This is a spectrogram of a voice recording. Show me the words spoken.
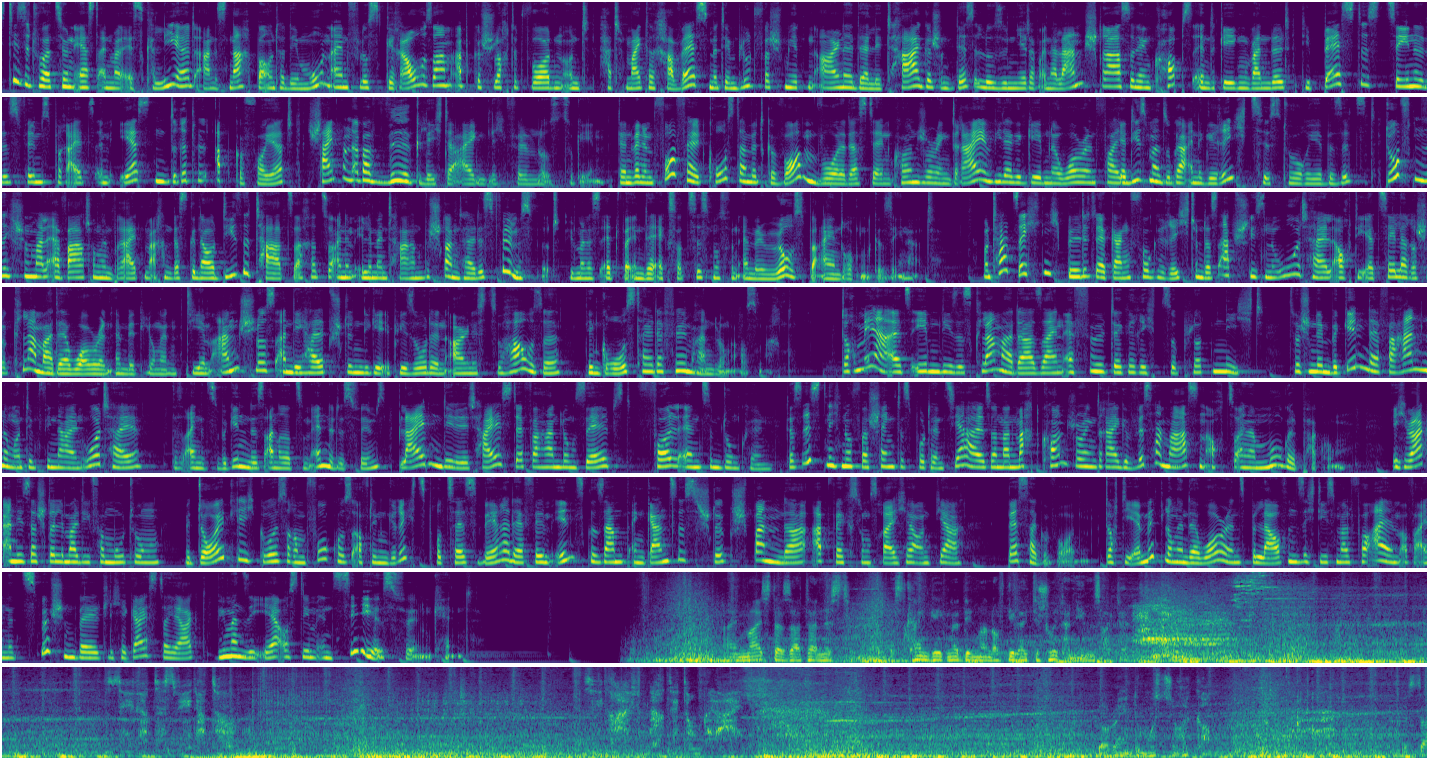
Die Situation erst einmal eskaliert, Arnes Nachbar unter Dämoneneinfluss grausam abgeschlachtet worden und hat Michael Chavez mit dem blutverschmierten Arne, der lethargisch und desillusioniert auf einer Landstraße den Cops entgegenwandelt, die beste Szene des Films bereits im ersten Drittel abgefeuert, scheint nun aber wirklich der eigentliche Film loszugehen. Denn wenn im Vorfeld groß damit geworben wurde, dass der in Conjuring 3 wiedergegebene Warren-Fall ja diesmal sogar eine Gerichtshistorie besitzt, durften sich schon mal Erwartungen breit machen, dass genau diese Tatsache zu einem elementaren Bestandteil des Films wird, wie man es etwa in der Exorzismus von Emily Rose beeindruckend gesehen hat. Und tatsächlich bildet der Gang vor Gericht und das abschließende Urteil auch die erzählerische Klammer der Warren-Ermittlungen, die im Anschluss an die halbstündige Episode in Arnis Zuhause den Großteil der Filmhandlung ausmacht. Doch mehr als eben dieses Klammerdasein erfüllt der Gerichtssubplot nicht. Zwischen dem Beginn der Verhandlung und dem finalen Urteil das eine zu Beginn, das andere zum Ende des Films, bleiben die Details der Verhandlung selbst vollends im Dunkeln. Das ist nicht nur verschenktes Potenzial, sondern macht Conjuring 3 gewissermaßen auch zu einer Mogelpackung. Ich wage an dieser Stelle mal die Vermutung, mit deutlich größerem Fokus auf den Gerichtsprozess wäre der Film insgesamt ein ganzes Stück spannender, abwechslungsreicher und ja, besser geworden. Doch die Ermittlungen der Warrens belaufen sich diesmal vor allem auf eine zwischenweltliche Geisterjagd, wie man sie eher aus dem Insidious-Film kennt. Ein Meister-Satanist ist kein Gegner, den man auf die leichte Schulter nehmen sollte.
